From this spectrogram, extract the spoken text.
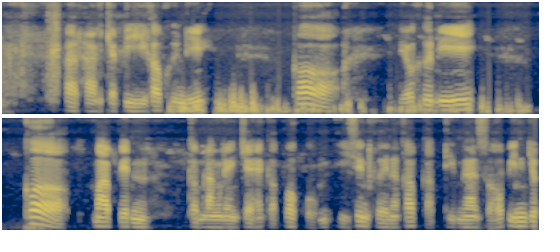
หน่อยท่าทางจะดีครับคืนนี้ ก็เดี๋ยวคืนนี้ ก็มาเป็น กำลังแรงใจให้กับพวกผมอีกเช่นเคยนะครับ กับทีมงานสอปินโย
